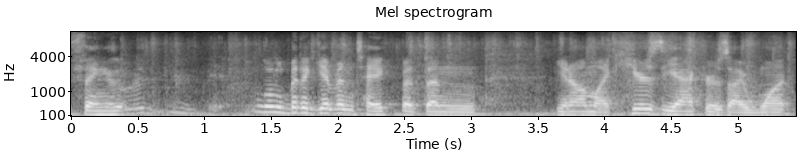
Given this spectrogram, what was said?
things, a little bit of give and take, but then. You know, I'm like, here's the actors I want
